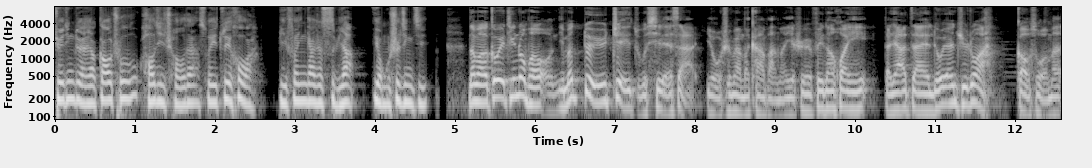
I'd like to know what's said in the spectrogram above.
掘金队要高出好几筹的。所以最后啊，比分应该是四比二，勇士晋级。那么各位听众朋友，你们对于这一组系列赛有什么样的看法呢？也是非常欢迎大家在留言区中啊告诉我们。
